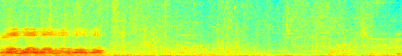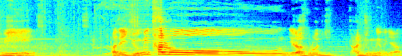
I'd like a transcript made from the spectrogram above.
와 와 와 와 와와 유미 아 근데 유미 탈론이라서 그런지 안 죽네 그냥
